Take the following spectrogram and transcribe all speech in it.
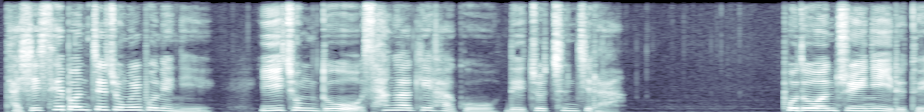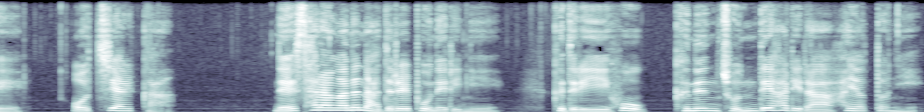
다시 세 번째 종을 보내니 이 종도 상하게 하고 내쫓은지라. 포도원 주인이 이르되 어찌할까 내 사랑하는 아들을 보내리니 그들이 혹 그는 존대하리라 하였더니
